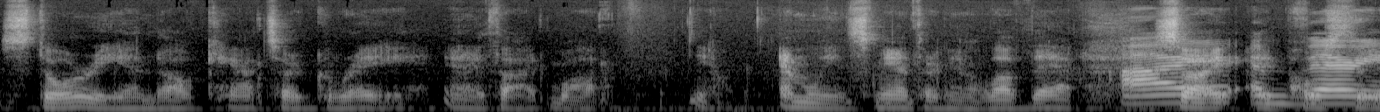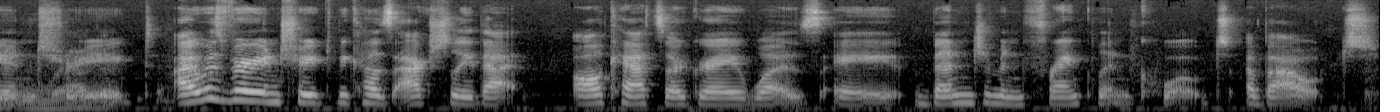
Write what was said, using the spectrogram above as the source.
story and all cats are gray. And I thought, well, you know, Emily and Samantha are going to love that. I, so I, I am posted very it and read it. intrigued. I was very intrigued because actually that All Cats Are Gray was a Benjamin Franklin quote about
